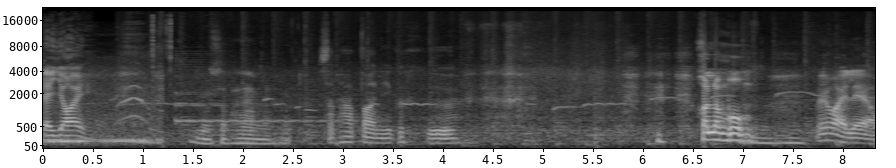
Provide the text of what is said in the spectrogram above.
ได้ย่อย ดูสภาพนะครับ สภาพตอนนี้ก็คือ คนละมุม ไม่ไหวแล้ว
